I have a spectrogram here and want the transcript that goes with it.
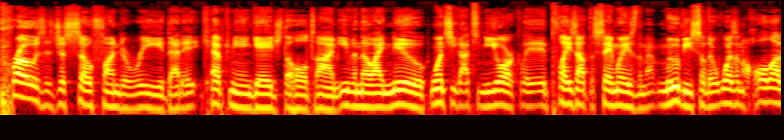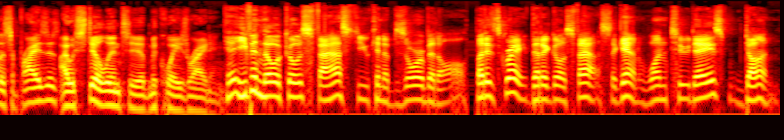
prose is just so fun to read that it kept me engaged the whole time, even though I knew once you got to New York, it plays out the same way as the movie, so there wasn't a whole lot of surprises. I was still into McQuay's writing. Yeah, even though it goes fast, you can absorb it all. But it's great that it goes fast. Again, one, two days, done.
